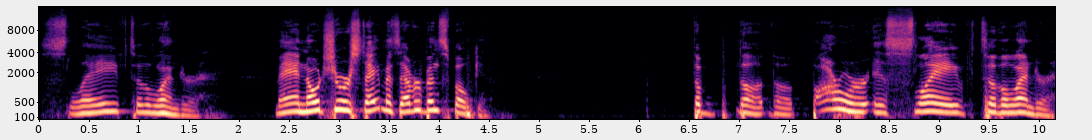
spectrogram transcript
slave to the lender. Man, no truer statement's ever been spoken. The, the, the borrower is slave to the lender.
